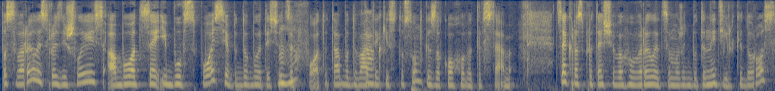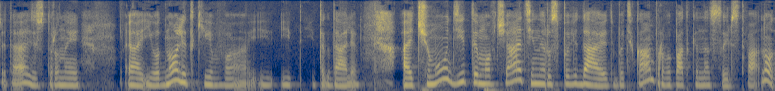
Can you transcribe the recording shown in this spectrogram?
посварились, розійшлись, або це і був спосіб добитись mm цих фото, та, будувати так. якісь стосунки, закохувати в себе. Це якраз про те, що ви говорили, це можуть бути не тільки дорослі, та, зі сторони Е, і однолітків, е, і, і, і так далі. А чому діти мовчать і не розповідають батькам про випадки насильства? Ну,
